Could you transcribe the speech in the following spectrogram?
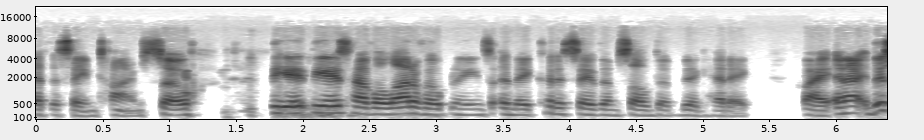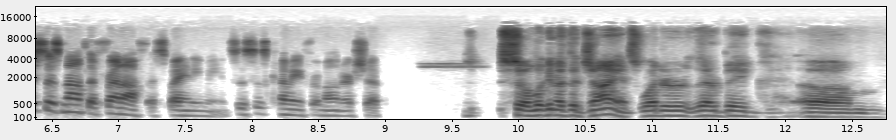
at the same time. So the, the A's have a lot of openings and they could have saved themselves a big headache by, and I, this is not the front office by any means. This is coming from ownership. So looking at the Giants, what are their big, um,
